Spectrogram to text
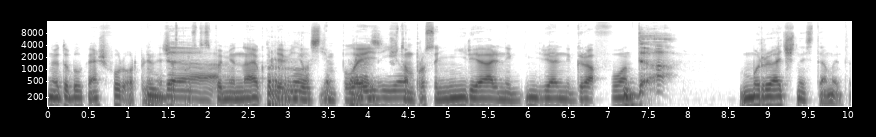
Ну, это был, конечно, фурор, блин. Я сейчас Да, просто вспоминаю, как я видел просто геймплей, разъёб. что там просто нереальный, нереальный графон, Да. мрачность там, это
